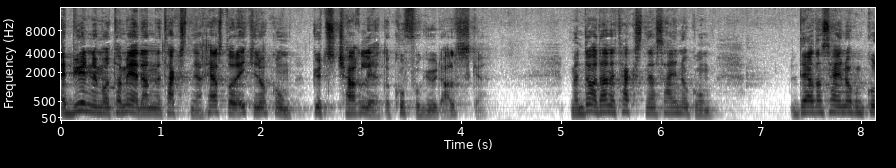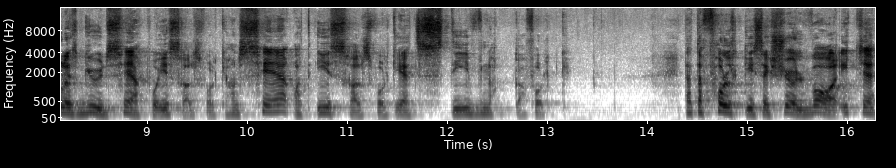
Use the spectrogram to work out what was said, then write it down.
Jeg begynner med å ta med denne teksten. Her Her står det ikke noe om Guds kjærlighet og hvorfor Gud elsker. Men da denne teksten her sier noe om der den sier noe om hvordan Gud ser på israelsfolket. Han ser at israelsfolket er et stivnakka folk. Dette folket i seg sjøl var ikke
